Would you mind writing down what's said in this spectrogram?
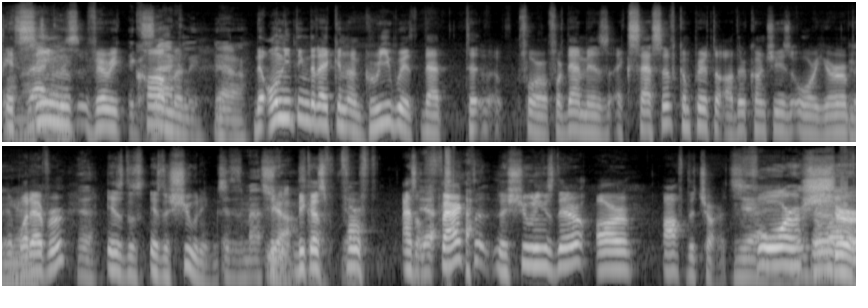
it exactly. seems very common. yeah. The only thing that I can agree with that t- for for them is excessive compared to other countries or Europe and whatever Yeah, is the is the shootings. it's mass Yeah. shootings, because yeah. for as a Yeah. fact, the shootings there are off the charts. Yeah. For there's a lot- sure.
